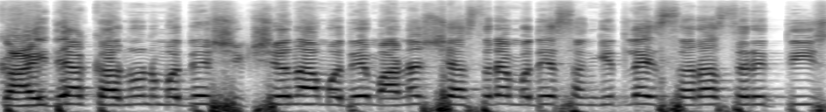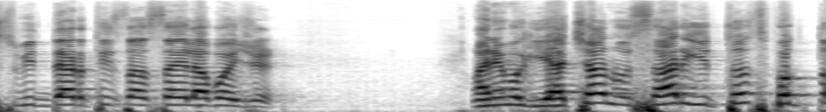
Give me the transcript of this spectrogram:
कायद्या कानूनमध्ये शिक्षणामध्ये मानसशास्त्रामध्ये सांगितलंय सरासरी तीस विद्यार्थीच असायला पाहिजे. आणि मग याच्यानुसार इथंच फक्त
